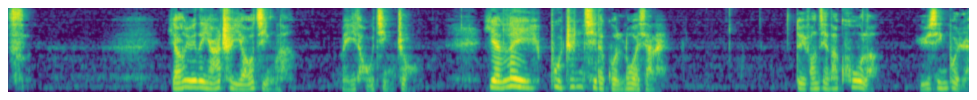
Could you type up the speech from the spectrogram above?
刺。杨云的牙齿咬紧了，眉头紧皱，眼泪不争气的滚落下来。对方见他哭了，于心不忍，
